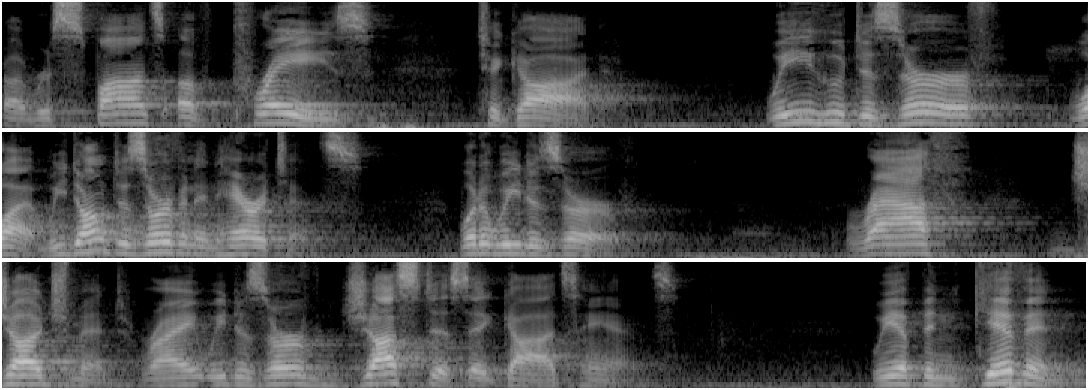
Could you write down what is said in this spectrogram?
a response of praise to God. We who deserve what? We don't deserve an inheritance. What do we deserve? Wrath, judgment, right? We deserve justice at God's hands. We have been given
